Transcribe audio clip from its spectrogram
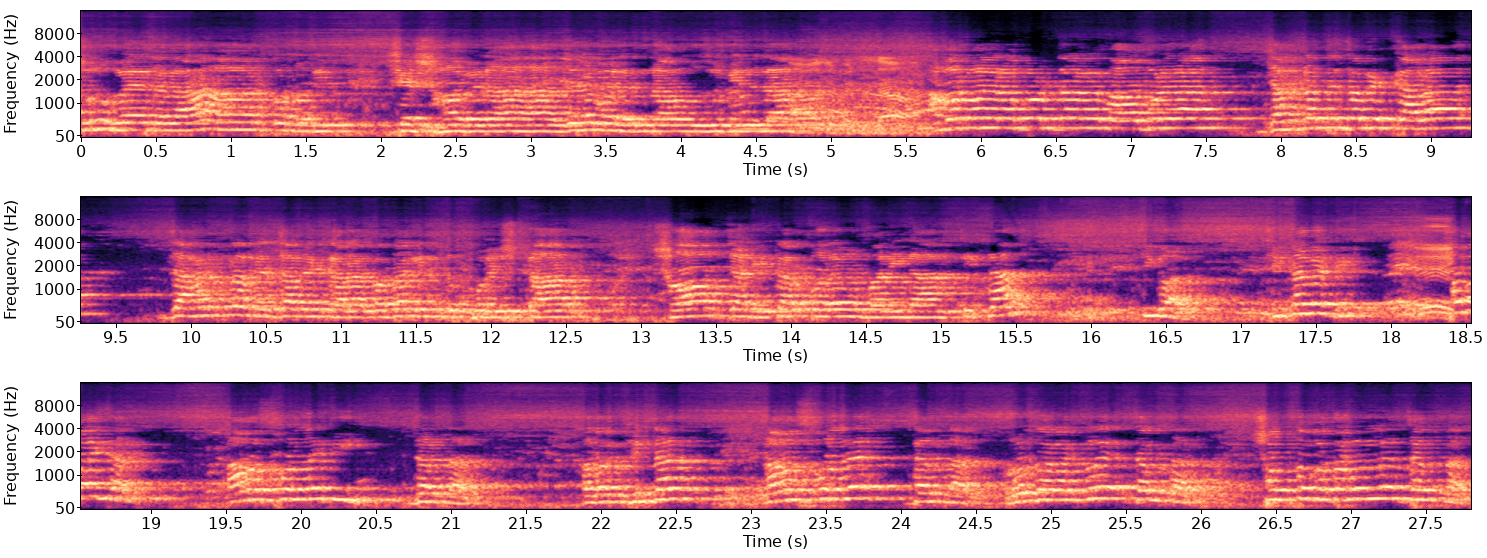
শুরু হয়ে যাবে। আর কোনোদিন শেষ হবে না। যেটা বলেন না নাউজুবিল্লাহ। আমার মায়েরা পর্দার মা বোনেরা জান্নাতে যাবে কারা? জাহান নামে যাবে কারা? কথা কিন্তু পরিষ্কার। সব জানি তারপরেও মানি না। ঠিক না? কি বল? ঠিক না বেটি? সবাই জানে। নামাজ পড়লে কি? জান্নাত। কথাটা ঠিক না? নামাজ পড়লে জান্নাত। রোজা রাখলে জান্নাত। সত্য কথা বললে জান্নাত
